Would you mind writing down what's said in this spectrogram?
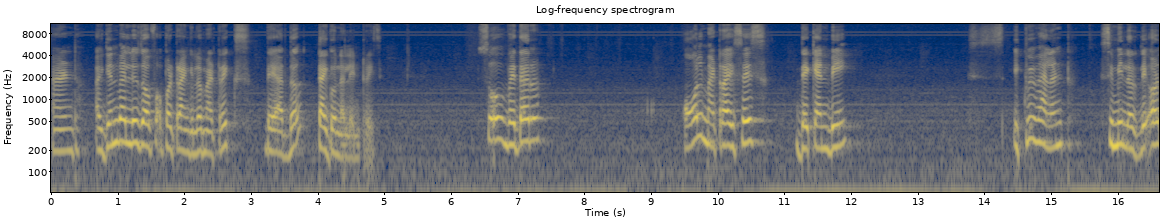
and eigenvalues of upper triangular matrix they are the diagonal entries. So, whether all matrices they can be equivalent similarly or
